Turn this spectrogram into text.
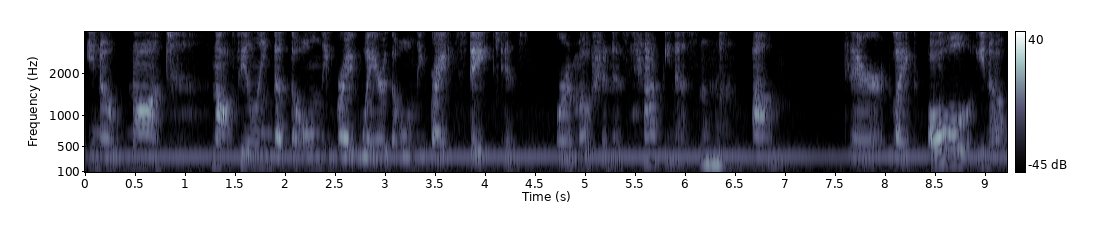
you know, not not feeling that the only right way or the only right state is or emotion is happiness. Mm-hmm. Um, they're like all you know,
